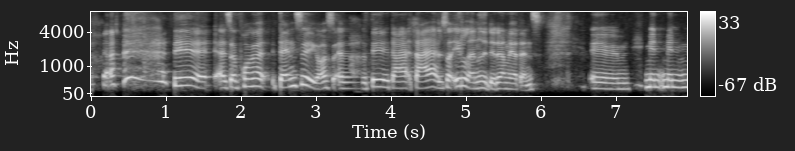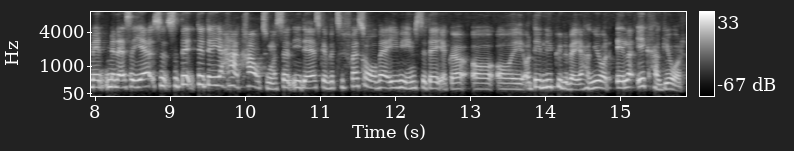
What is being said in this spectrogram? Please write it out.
det, altså prøv at høre, danse, ikke også? Altså, det, der, der er altså et eller andet i det der med at danse. Øhm, men, men, men, men altså ja, så, så det, det er det, jeg har krav til mig selv i, det er, jeg skal være tilfreds over hver evig eneste dag, jeg gør, og, og, og det er ligegyldigt, hvad jeg har gjort eller ikke har gjort.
